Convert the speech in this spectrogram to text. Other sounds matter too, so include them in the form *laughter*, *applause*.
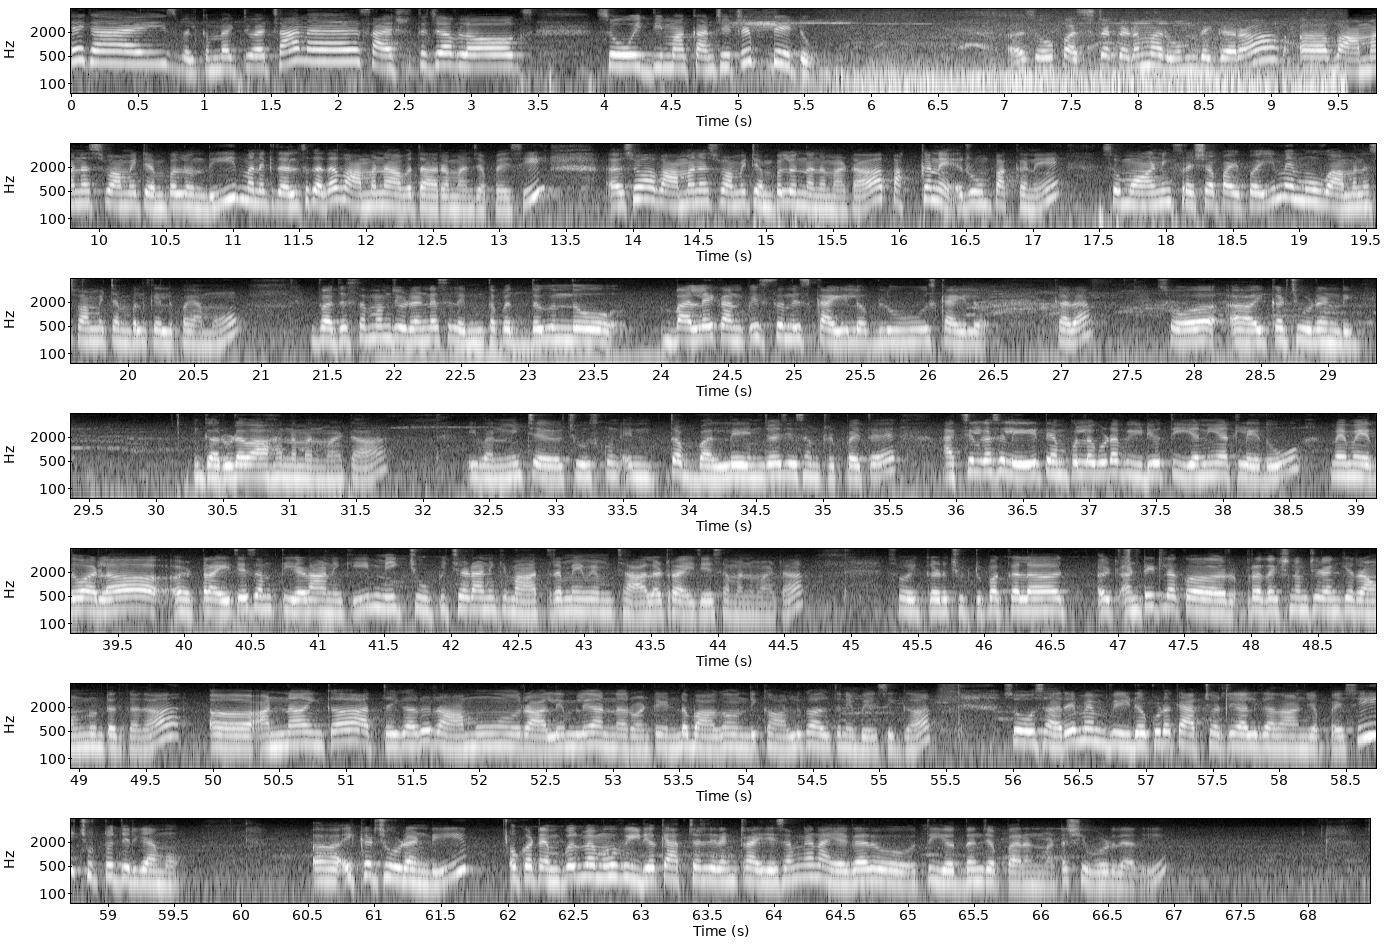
Hey guys welcome back to our channel Sai vlogs so ఇది మా Kanchi trip day two so first అక్కడ మా room దగ్గర uh, Vamana స్వామి temple ఉంది. మనకి తెలుసు కదా వామన అవతారం అని చెప్పేసి. Uh, సో ఆ వామన స్వామి టెంపుల్ ఉందన్నమాట. పక్కనే రూమ్ పక్కనే. సో మార్నింగ్ ఫ్రెష్ అప్ అయిపోయి మేము వామన స్వామి టెంపుల్కి వెళ్ళిపోయాము. ధ్వజస్తంభం చూడండి అసలు ఎంత పెద్దగా ఉందో భలే కనిపిస్తుంది స్కైలో బ్లూ స్కైలో కదా? సో uh, ఇక్కడ చూడండి. గరుడ వాహనం అనమాట ఇవన్నీ చే- చూసుకుంటే ఎంత భలే ఎంజాయ్ చేసాం ట్రిప్ అయితే. యాక్చువల్గా అసలు ఏ టెంపుల్లో కూడా వీడియో తీయనియట్లేదు. మేము ఏదో అలా ట్రై చేసాం తీయడానికి. మీకు చూపించడానికి మాత్రమే మేము చాలా ట్రై చేసాం అనమాట సో ఇక్కడ చుట్టుపక్కల అంటే ఇట్లా ఒక ప్రదక్షిణం చేయడానికి రౌండ్ ఉంటుంది కదా. అన్న ఇంకా అత్తయ్య గారు రాము రాలేంలే అన్నారు. అంటే ఎండ బాగా ఉంది కాళ్ళు కాలుతున్నాయి బేసిక్గా సో సరే మేము వీడియో కూడా క్యాప్చర్ చేయాలి కదా అని చెప్పేసి చుట్టూ తిరిగాము. ఇక్కడ చూడండి. ఒక టెంపుల్ మేము వీడియో క్యాప్చర్ చేయడానికి ట్రై చేసాం కానీ అయ్యగారు తీయొద్దని చెప్పారనమాట శివుడిది అది.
